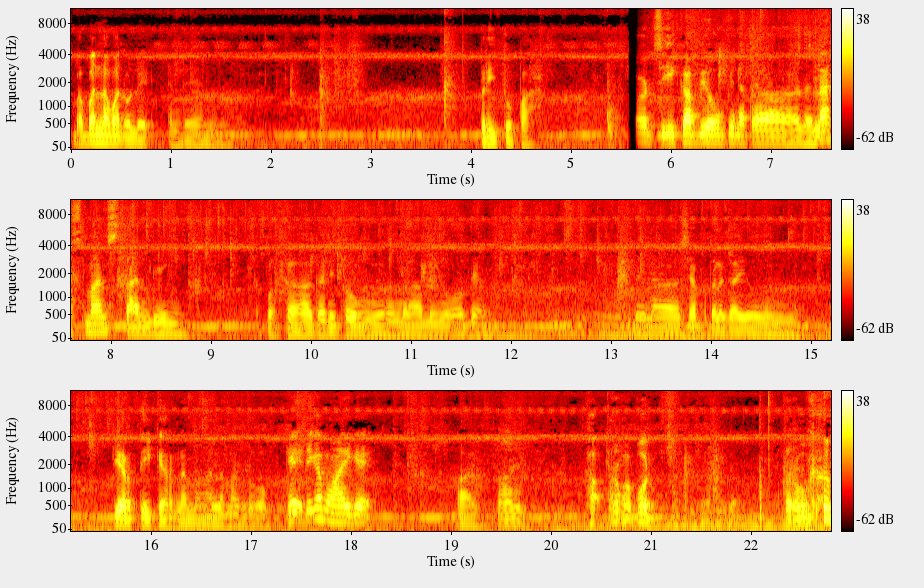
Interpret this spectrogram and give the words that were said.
babanlawan uli and then prito pa. Lord, si Ikab yung pinaka the last man standing kapag ka ganitong merong maraming order. Dahil ah, siya po talaga yung caretaker ng mga laman loob. Ke, di ka mo hay, ke. Ay. Ay. Ha, taro nga, bod. Taro nga,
